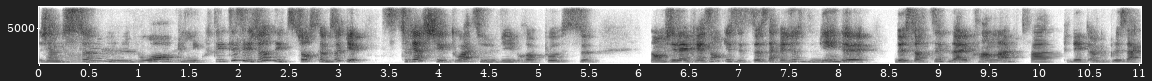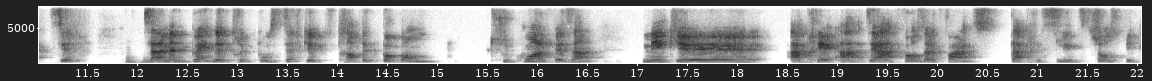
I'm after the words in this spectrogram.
J'aime ça, le voir puis l'écouter. Tu sais, c'est juste des petites choses comme ça que si tu restes chez toi, tu ne le vivras pas, ça. Donc, j'ai l'impression que c'est ça, ça fait juste du bien de, de sortir, d'aller prendre l'air, puis d'être un peu plus actif. Mhm. Ça amène plein de trucs positifs que tu ne te rends peut-être pas compte tout le coup en le faisant, mais que après, à, à force de le faire, tu apprécies les petites choses. Puis,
